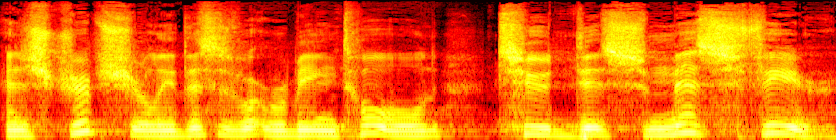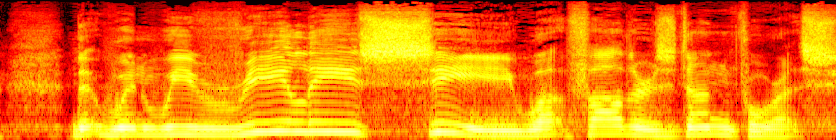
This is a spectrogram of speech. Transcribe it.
And scripturally, this is what we're being told to dismiss fear. That when we really see what Father's done for us,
